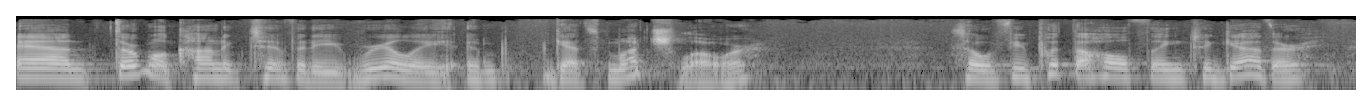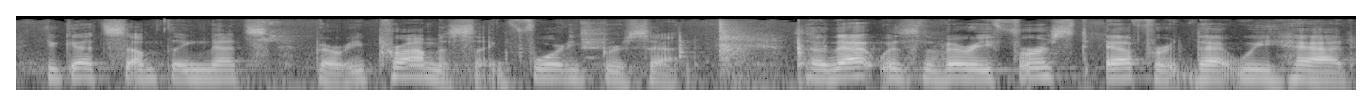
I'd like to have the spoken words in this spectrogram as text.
and thermal conductivity really gets much lower. So if you put the whole thing together, you get something that's very promising, 40%. So that was the very first effort that we had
